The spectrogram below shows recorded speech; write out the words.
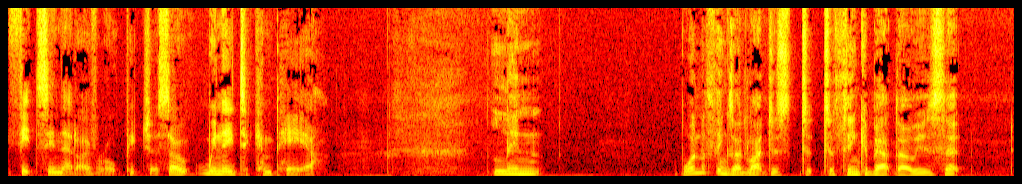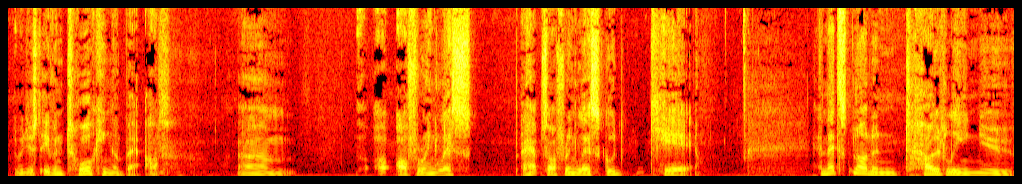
fits in that overall picture. So we need to compare. Lynn, one of the things I'd like to, to, to think about though is that we're just even talking about um, offering less, perhaps offering less good care. And that's not a totally new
